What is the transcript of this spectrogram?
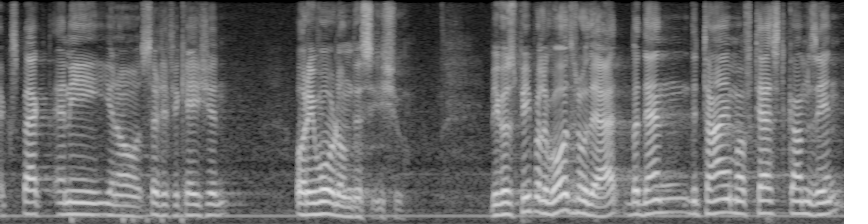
expect any, you know, certification or reward on this issue. Because people go through that, but then the time of test comes in.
